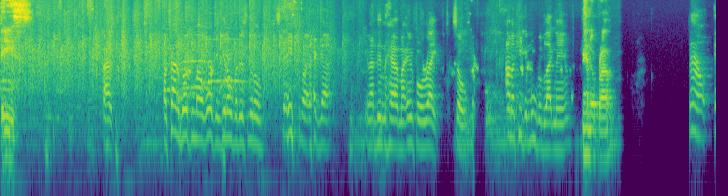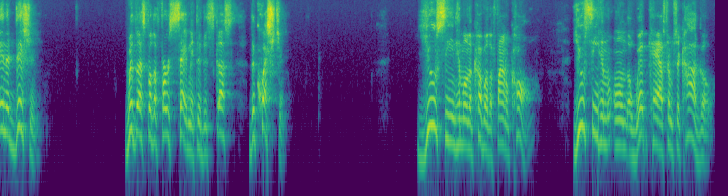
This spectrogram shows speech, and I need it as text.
Peace. I, I'm trying to go through my work and get over this little stage fright I got, and I didn't have my info right. So I'm gonna keep it moving, black man. Yeah, no problem. Now, in addition, with us for the first segment to discuss the question You've seen him on the cover of the final call. You've seen him on a webcast from Chicago.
